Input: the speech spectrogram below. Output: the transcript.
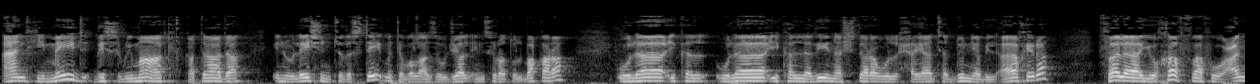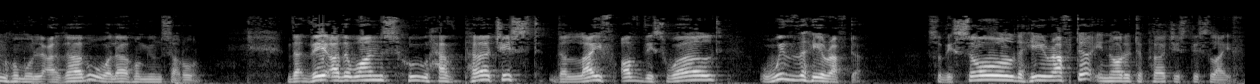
And he made this remark, Qatada, in relation to the statement of Allah Azza in Surah Al-Baqarah, أولئك, أولئك الذين اشتروا الحياة الدنيا بالآخرة فلا يخفف عنهم العذاب ولا هم ينصرون. That they are the ones who have purchased the life of this world with the hereafter. So they sold the hereafter in order to purchase this life.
